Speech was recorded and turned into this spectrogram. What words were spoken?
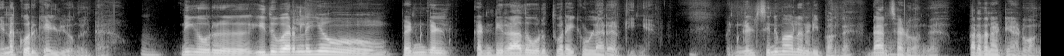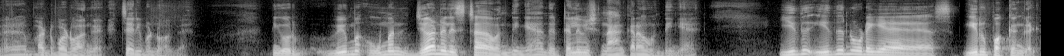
எனக்கு ஒரு கேள்வி உங்கள்கிட்ட நீங்கள் ஒரு இதுவரையிலையும் பெண்கள் கண்டிராத ஒரு துறைக்குள்ளார இருக்கீங்க. பெண்கள் சினிமாவில் நடிப்பாங்க டான்ஸ் ஆடுவாங்க பரதநாட்டியம் ஆடுவாங்க பாட்டு பாடுவாங்க கச்சேரி பண்ணுவாங்க. நீங்கள் ஒரு விம உமன் ஜேர்னலிஸ்ட்டாக வந்தீங்க அது டெலிவிஷன் ஆங்கராக வந்தீங்க. இது இதனுடைய இரு பக்கங்கள்.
